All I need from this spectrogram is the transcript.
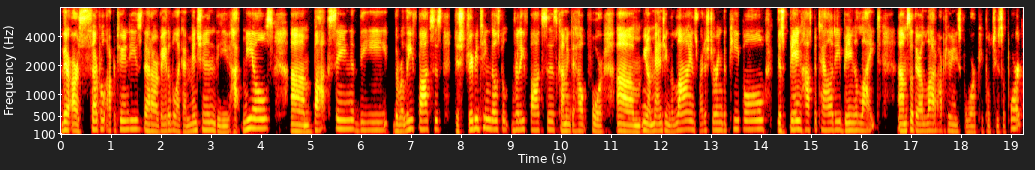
There are several opportunities that are available. Like I mentioned, the hot meals, um, boxing the the relief boxes, distributing those relief boxes, coming to help for um, you know managing the lines, registering the people, just being hospitality, being a light. Um, so there are a lot of opportunities for people to support.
